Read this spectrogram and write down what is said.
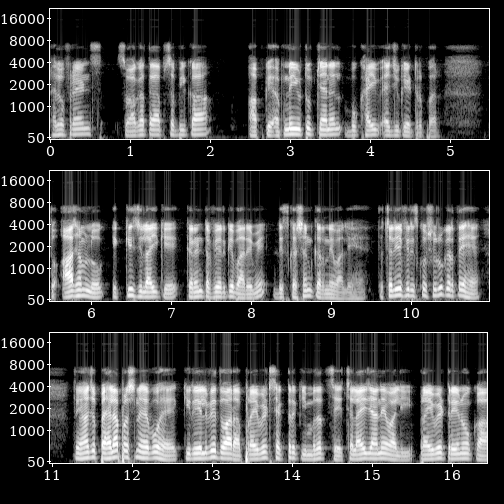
हेलो फ्रेंड्स, स्वागत है आप सभी का आपके अपने YouTube channel Book Hive Educator पर। तो आज हम लोग 21 जुलाई के करंट अफेयर के बारे में डिस्कशन करने वाले हैं। तो चलिए फिर इसको शुरू करते हैं। तो यहाँ जो पहला प्रश्न है वो है कि रेलवे द्वारा प्राइवेट सेक्टर की मदद से चलाई जाने वाली प्राइवेट ट्रेनों का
